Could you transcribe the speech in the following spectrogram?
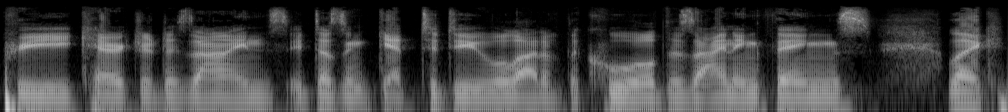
pre character designs. It doesn't get to do a lot of the cool designing things. Like,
